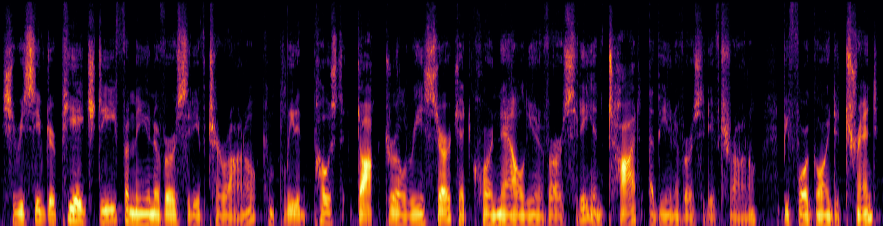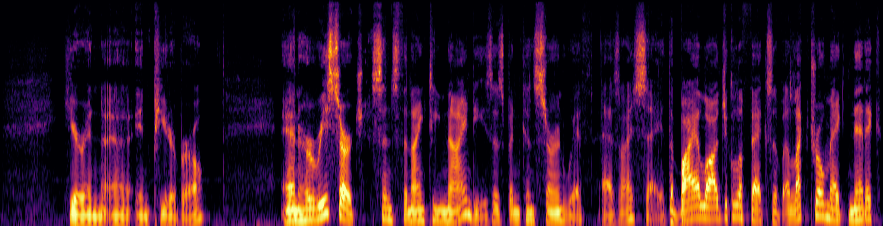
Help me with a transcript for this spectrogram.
She received her PhD from the University of Toronto, completed postdoctoral research at Cornell University, and taught at the University of Toronto before going to Trent here in, uh, in Peterborough. And her research since the 1990s has been concerned with, as I say, the biological effects of electromagnetic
